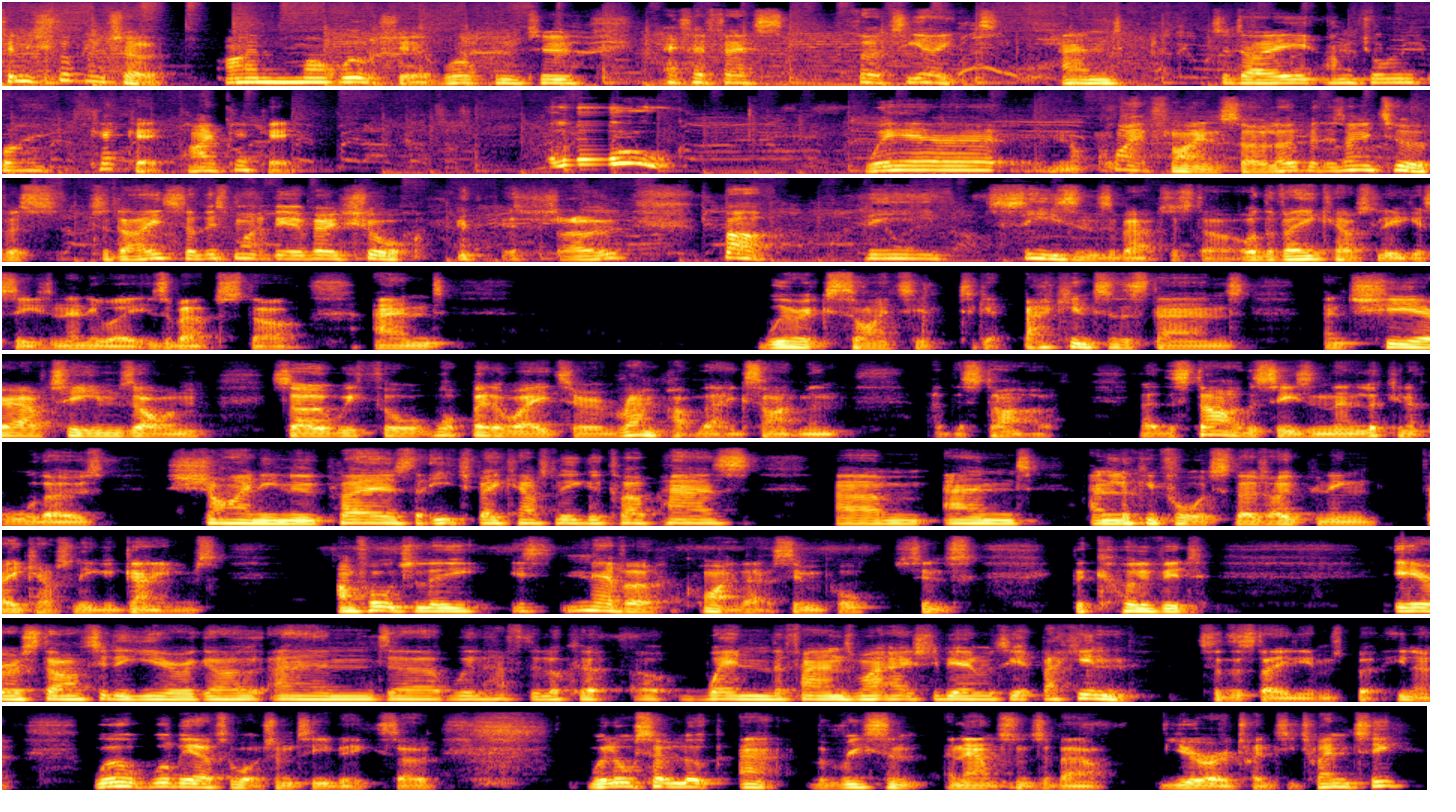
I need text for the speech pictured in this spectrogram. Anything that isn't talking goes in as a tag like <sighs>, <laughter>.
Finnish Football Show. I'm Mark Wiltshire. Welcome to FFS 38. And today I'm joined by Keke. Hi, Keke. Hello. We're not quite flying solo, but there's only two of us today, so this might be a very short <laughs> show. But the season's about to start, or the Veikkausliiga season anyway, is about to start. And we're excited to get back into the stands and cheer our teams on. So we thought, what better way to ramp up that excitement at the start of at the start of the season than looking at all those shiny new players that each Veikkausliiga club has, um, and and looking forward to those opening Veikkausliiga games. Unfortunately, it's never quite that simple since the COVID era started a year ago, and uh, we'll have to look at uh, when the fans might actually be able to get back in to the stadiums. But you know, we'll we'll be able to watch on TV. So we'll also look at the recent announcements about Euro 2020.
